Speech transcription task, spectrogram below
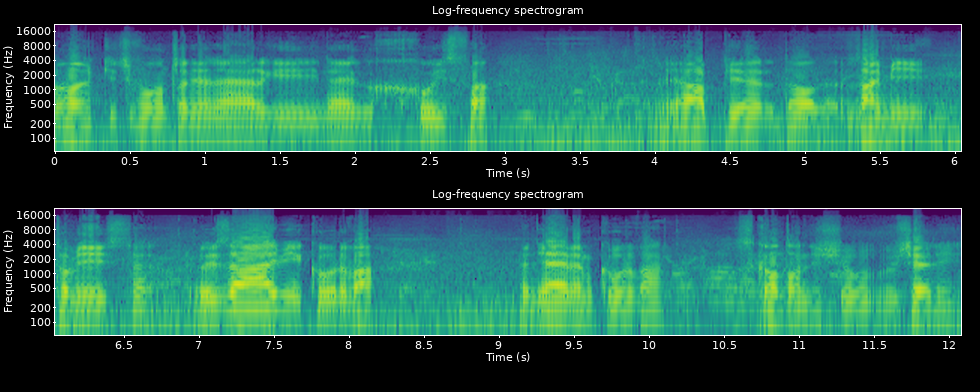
O, jakieś wyłączenie energii, innego chujstwa. Ja pierdolę. Zajmij to miejsce. Zajmij, kurwa. Nie wiem, kurwa, skąd oni się wzięli.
